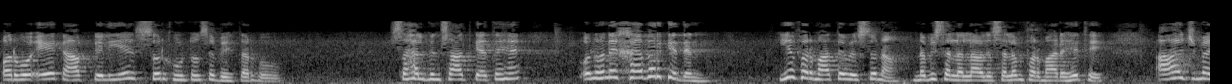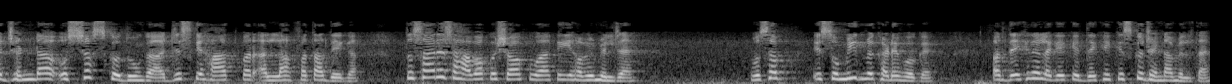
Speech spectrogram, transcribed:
اور وہ ایک آپ کے لیے سرخ اونٹوں سے بہتر ہو۔ سہل بن سعد کہتے ہیں، انہوں نے خیبر کے دن یہ فرماتے ہوئے سنا، نبی صلی اللہ علیہ وسلم فرما رہے تھے آج میں جھنڈا اس شخص کو دوں گا جس کے ہاتھ پر اللہ فتح دے گا۔ تو سارے صحابہ کو شوق ہوا کہ یہ ہمیں مل جائے۔ وہ سب اس امید میں کھڑے ہو گئے اور دیکھنے لگے کہ دیکھیں کس کو جھنڈا ملتا ہے۔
